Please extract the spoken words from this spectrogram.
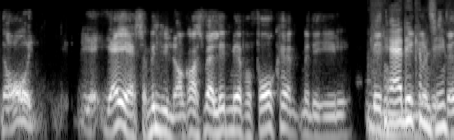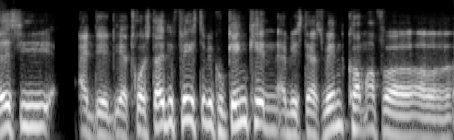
Nå, ja, ja, så ville de nok også være lidt mere på forkant med det hele. Men, ja, det kan man sige. stadig sige, at det, jeg tror stadig, de fleste vil kunne genkende, at hvis deres ven kommer for at,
